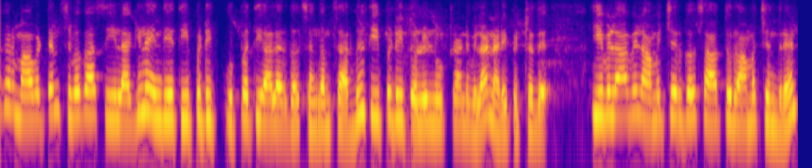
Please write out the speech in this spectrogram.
விருதுநகர் மாவட்டம் சிவகாசியில் அகில இந்திய தீப்பெட்டி உற்பத்தியாளர்கள் சங்கம் சார்பில் தீப்பெட்டி தொழில் நூற்றாண்டு விழா நடைபெற்றது. இவ்விழாவில் அமைச்சர்கள் சாத்தூர் ராமச்சந்திரன்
